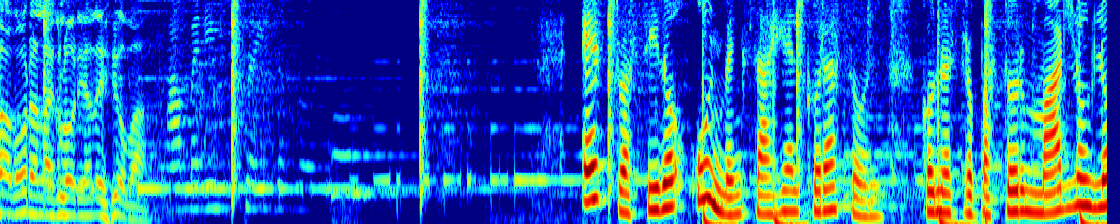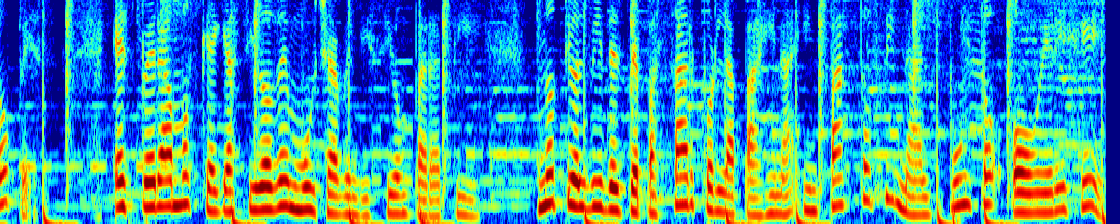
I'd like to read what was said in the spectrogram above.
adoran la gloria de Jehová? How many praise the Lord? Esto ha sido un mensaje al corazón con nuestro pastor Marlon López. Esperamos que haya sido de mucha bendición para ti. No te olvides de pasar por la página impactofinal.org,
